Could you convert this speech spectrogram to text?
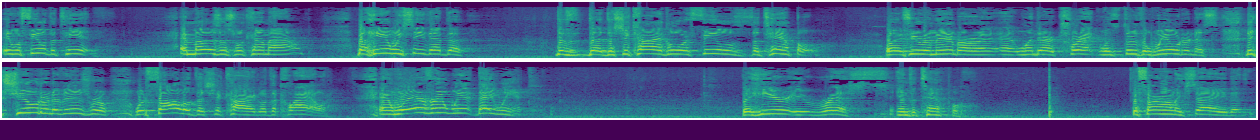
it would fill the tent. And Moses would come out. But here we see that the, the, the, the glory fills the temple. Well, if you remember uh, uh, when their trek was through the wilderness, the children of Israel would follow the Shekinah, the cloud. And wherever it went, they went. But here it rests in the temple. To finally say that,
